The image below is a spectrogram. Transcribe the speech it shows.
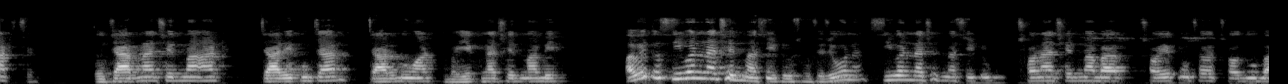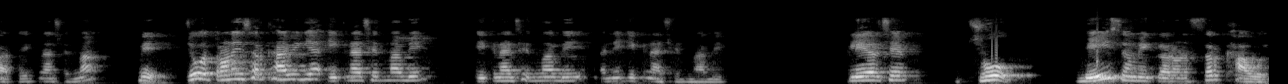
આઠ છે. તો ચાર ના છેદમાં આઠ, ચાર એકુ ચાર ચાર દુ આઠ. ભાઈ એકના છેદમાં બે. હવે તો સી વન ના છેદમાં સી ટુ શું છે? જુઓ ને. સી વન ના છેદમાં સી ટુ છ ના છેદમાં બાર, છ એકુ છ છ દુ બાર. તો એકના છેદમાં બે. જુઓ ત્રણેય સરખા આવી ગયા. એકના છેદમાં બે. એકના છેદમાં બે અને એકના છેદમાં બે. ક્લિયર છે? જો બે સમીકરણ સરખા હોય,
